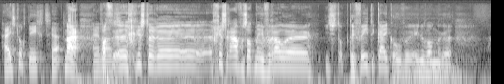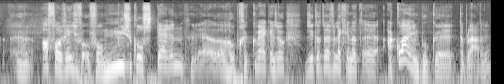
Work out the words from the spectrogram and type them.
Hij is toch dicht. Ja, Nou ja, helaas. wat, eh, gister, eh, gisteravond zat mijn vrouw eh, iets op tv te kijken over een of andere eh afvalrace voor, voor musicalsterren. Eh, een hoop gekwerk en zo. Dus ik had even lekker in dat eh, aquariumboek eh, te bladeren.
